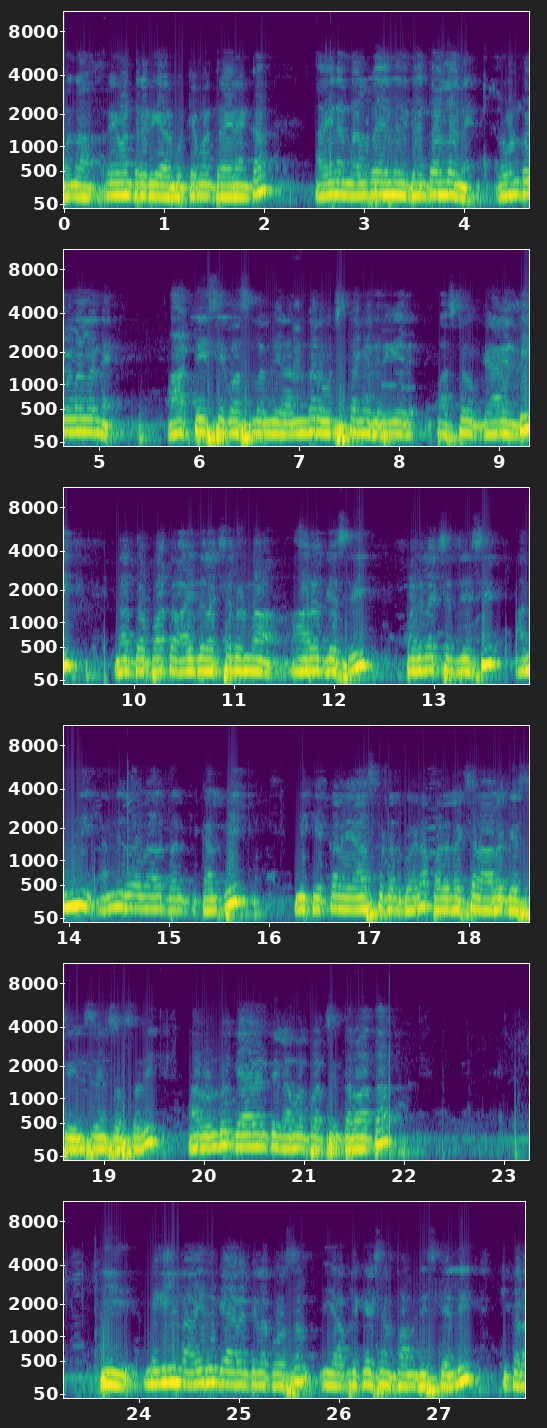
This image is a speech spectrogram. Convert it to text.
మన రేవంత్ రెడ్డి గారు ముఖ్యమంత్రి అయినాక ఆయన నలభై ఎనిమిది గంటల్లోనే రెండు రోజులలోనే ఆర్టీసీ బస్సులో మీరందరూ ఉచితంగా తిరిగేది ఫస్ట్ గ్యారంటీ. దాంతోపాటు ఐదు లక్షలున్న ఆరోగ్యశ్రీ పది లక్షలు చేసి అన్ని అన్ని రోగాలు దానికి కలిపి మీకు ఎక్కడ ఏ హాస్పిటల్కి పోయినా పది లక్షల ఆరోగ్యశ్రీ ఇన్సూరెన్స్ వస్తుంది. ఆ రెండు గ్యారంటీలు అమలు పరిచిన తర్వాత ఈ మిగిలిన ఐదు గ్యారంటీల కోసం ఈ అప్లికేషన్ ఫామ్ తీసుకెళ్ళి ఇక్కడ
